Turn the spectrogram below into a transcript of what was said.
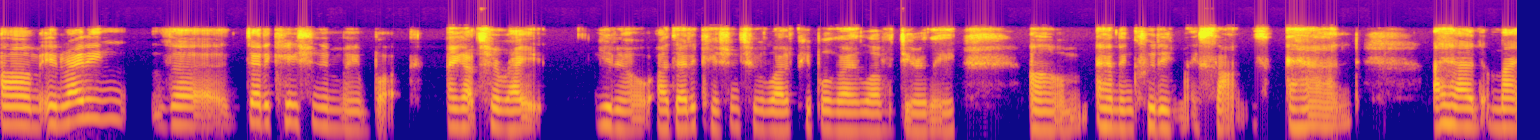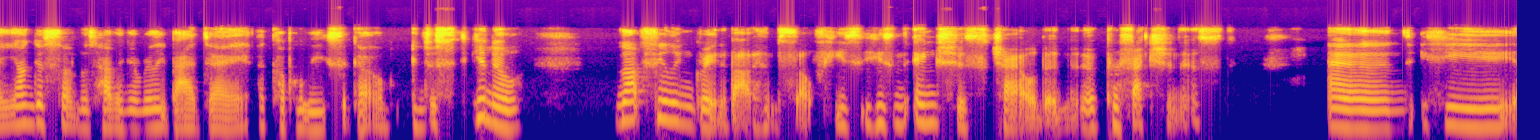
um, in writing the dedication in my book, I got to write you know, a dedication to a lot of people that I love dearly, um, and including my sons. And I had my youngest son was having a really bad day a couple weeks ago, and just you know, not feeling great about himself. He's he's an anxious child and a perfectionist, and he,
